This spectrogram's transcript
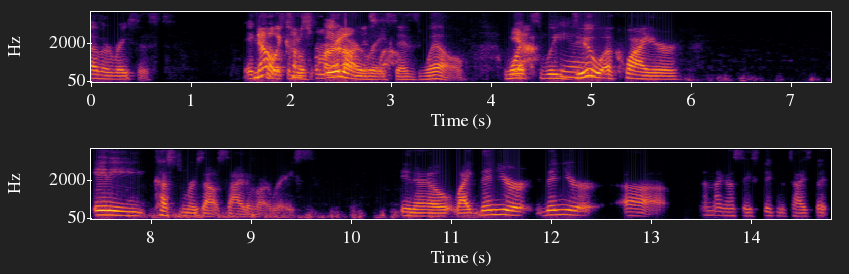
other races. It no, comes it comes from, from in our, our race well. as well. Once yeah. we yeah. do acquire any customers outside of our race, you know, like then you're then you're uh, I'm not gonna say stigmatized, but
